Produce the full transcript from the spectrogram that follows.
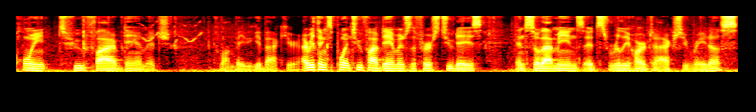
0.25 damage. Come on, baby, get back here. Everything's 0.25 damage the first two days, and so that means it's really hard to actually raid us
